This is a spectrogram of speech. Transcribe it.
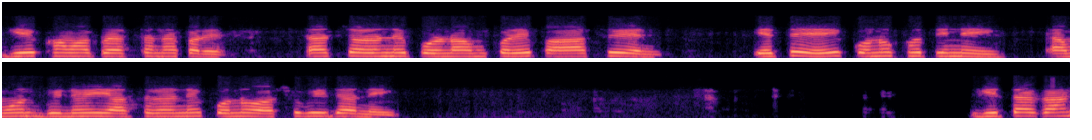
গিয়ে ক্ষমা প্রার্থনা করেন। তার চরণে প্রণাম করে পা ছুঁয়েন এতে কোনো ক্ষতি নেই, এমন বিনয়ী আচরণে কোনো অসুবিধা নেই। গীতা গান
